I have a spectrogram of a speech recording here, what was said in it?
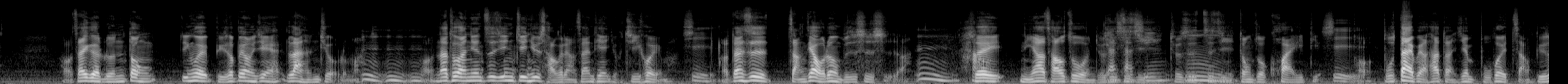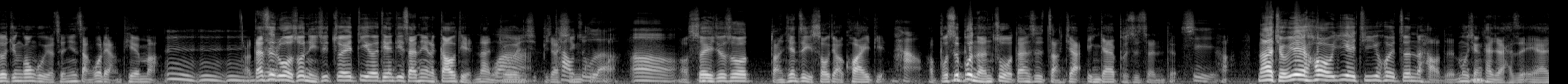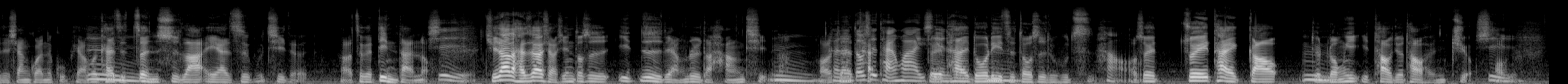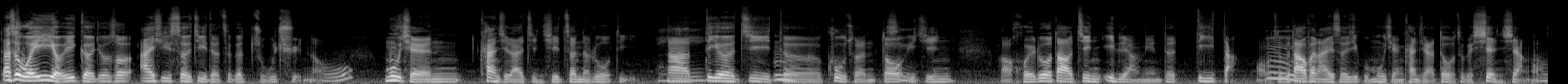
好，在一个轮动。因为比如说被动元件烂很久了嘛，嗯嗯嗯，那突然间资金进去炒个两三天有机会嘛，是。啊，但是涨价我认为不是事实啊，嗯，所以你要操作，你就是自己就是自己动作快一点，是，不代表它短线不会涨，比如说军工股也曾经涨过两天嘛，嗯嗯嗯，但是如果说你去追第二天、第三天的高点，那你就会比较辛苦嘛，嗯，所以就是说短线自己手脚快一点，好。啊，不是不能做，但是涨价应该不是真的，是。好。那九月后业绩会真的好的，目前看起来还是 AI 的相关的股票会开始正式拉 AI 伺服器的啊这个订单哦。是，其他的还是要小心，都是一日两日的行情嗯，可能都是昙花一现。对，太多例子都是如此。好，所以追太高就容易一套就套很久。是，但是唯一有一个就是说 IC 设计的这个族群哦，目前看起来景气真的落地。那第二季的库存都已经。啊，回落到近一两年的低档哦，这个大部分 IC 设计股目前看起来都有这个现象哦。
